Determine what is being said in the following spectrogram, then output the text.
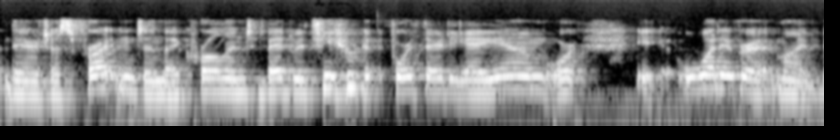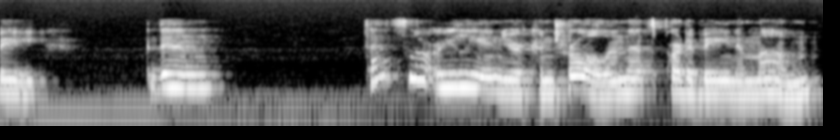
they're just frightened and they crawl into bed with you at 4:30 a.m. or whatever it might be, then that's not really in your control and that's part of being a mum.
